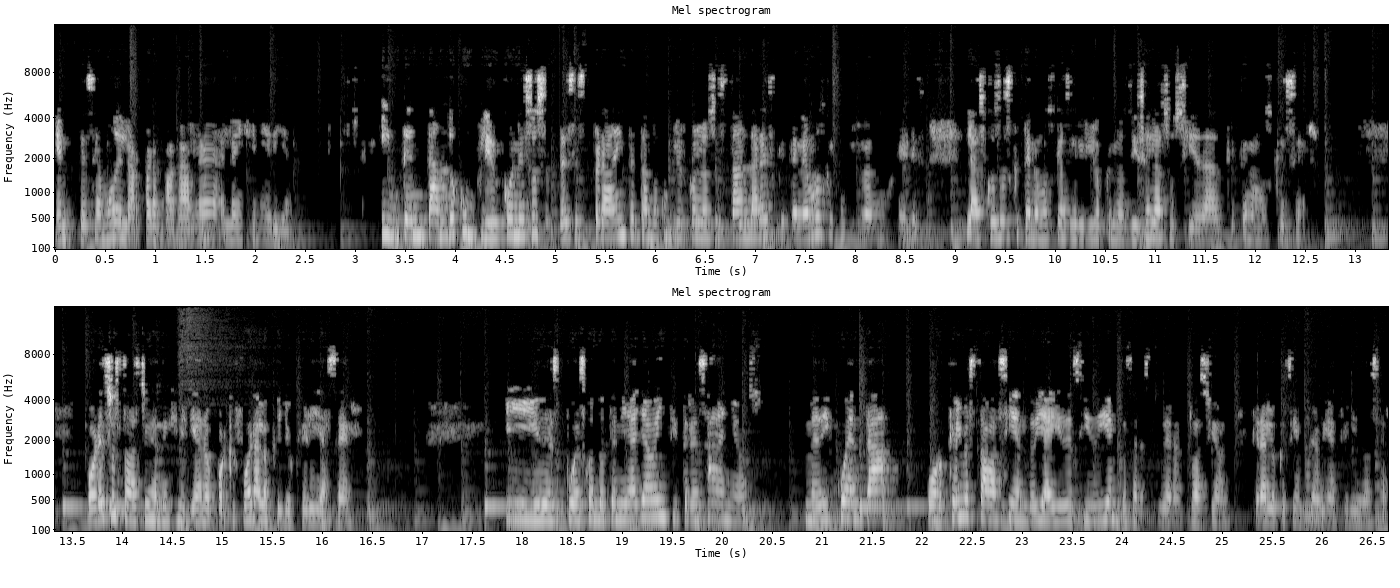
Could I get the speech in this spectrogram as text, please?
empecé a modelar para pagar la, la ingeniería. intentando cumplir con esos, desesperada intentando cumplir con los estándares que tenemos que cumplir las mujeres, las cosas que tenemos que hacer y lo que nos dice la sociedad que tenemos que ser. Por eso estaba estudiando ingeniería, no porque fuera lo que yo quería hacer. Y después, cuando tenía ya 23 años, me di cuenta por qué lo estaba haciendo y ahí decidí empezar a estudiar actuación, que era lo que siempre había querido hacer.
